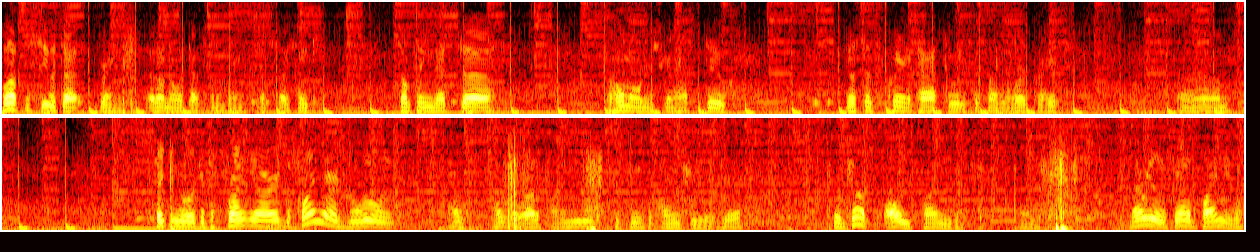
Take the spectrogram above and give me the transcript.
We'll have to see what that brings. I don't know what that's going to bring. That's, I think, something that uh, the homeowner is going to have to do. No sense of clearing a path to it if it's not going to work, right? Um, taking a look at the front yard. The front yard's a little has has a lot of pine needles. Because here's the pine tree right here. So it all these pine needles. Um, not really a fan of pine needles.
